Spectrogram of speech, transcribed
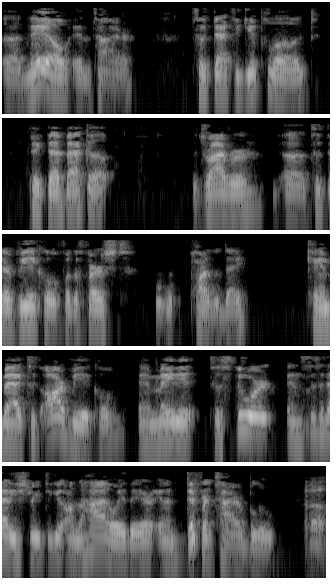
a nail in the tire, took that to get plugged, picked that back up. The driver, uh, took their vehicle for the first part of the day, came back, took our vehicle and made it to Stewart and Cincinnati Street to get on the highway there and a different tire blew. Ugh.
